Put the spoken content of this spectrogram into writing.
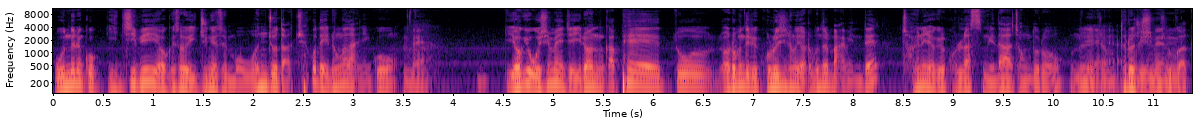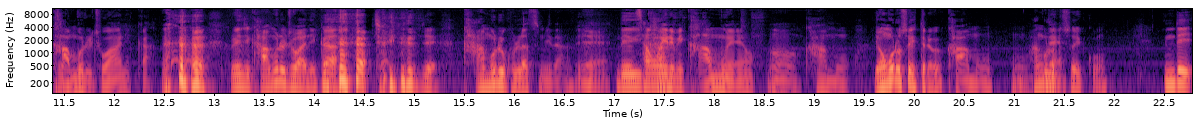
오늘은 꼭 이 집이 여기서 이 중에서 뭐 원조다, 최고다 이런 건 아니고 네. 여기 오시면 이제 이런 카페도 여러분들이 고르시는 건 여러분들 마음인데 저희는 여기를 골랐습니다 정도로 오늘 예, 좀 들어주시면 좋을 것 같아요. 가물을 좋아하니까. 우리 이제 가무를 좋아하니까 저희는 이제 가무를 골랐습니다. 예. 근데 상호 가- 이름이 가무예요. 어 가무 영어로 써 있더라고요. 가무 어, 한글로도 네. 써 있고. 근데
